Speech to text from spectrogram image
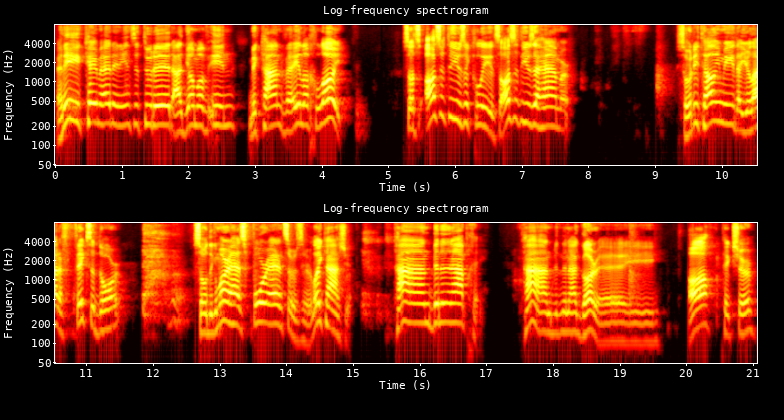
And he came ahead and instituted Ad Yom of In, Mikan Ve'elach Loi. So it's also to use a kli, it's also to use a hammer. So what are you telling me that you're allowed to fix a door? So the Gemara has four answers here. Loi kashya. Kan apche. Kan bidin Oh, picture.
